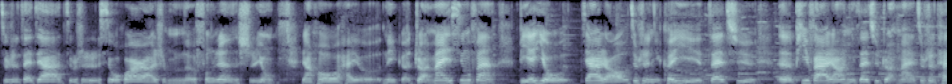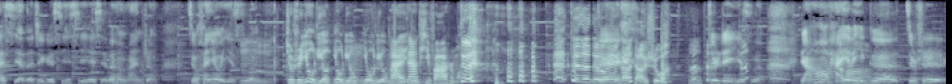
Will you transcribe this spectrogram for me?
就是在家就是绣花啊什么的缝纫使用，然后还有那个转卖兴贩。别有佳饶，就是你可以再去呃批发，然后你再去转卖，就是他写的这个信息也写的很完整，就很有意思。嗯，就是又零又零、嗯又零卖又批发是吗？对，对对对，我也对刚想说，嗯就是这意思。然后还有一个就是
